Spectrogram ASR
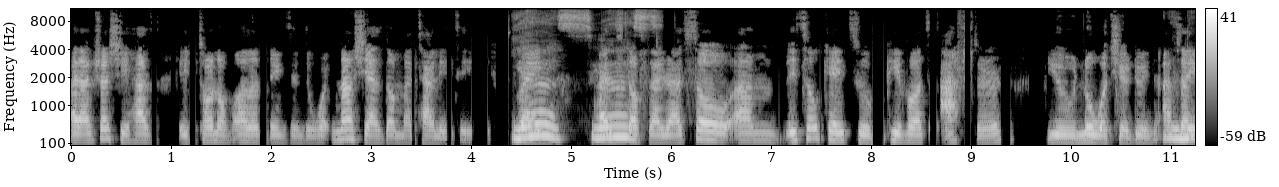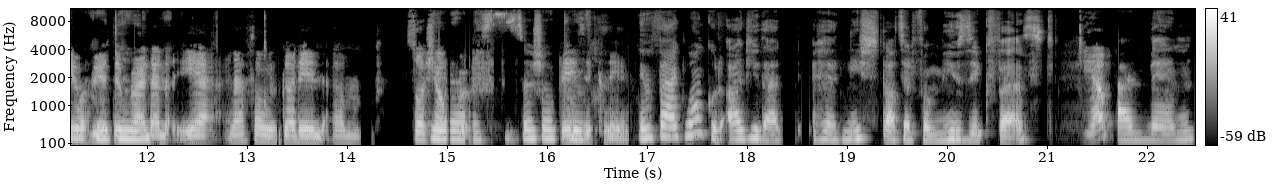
and i'm sure she has a ton of other things in the work now she has done maternity right Yes. and stuff like that so um it's okay to pivot after you know what you're doing You after what you're built the brand and yeah and after we've gotten um social proof Yes. Social proof. basically In fact, one could argue that her niche started from music first. Yep And then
